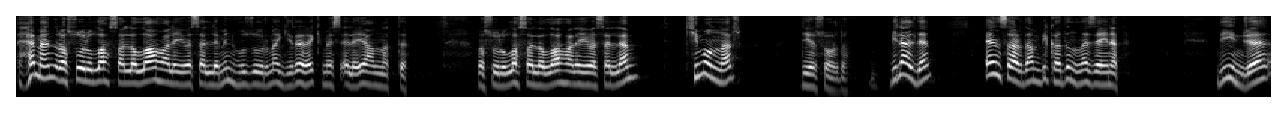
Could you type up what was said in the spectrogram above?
hemen Resulullah sallallahu aleyhi ve sellemin huzuruna girerek meseleyi anlattı. Resulullah sallallahu aleyhi ve sellem kim onlar diye sordu. Bilal de Ensardan bir kadınla Zeynep deyince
